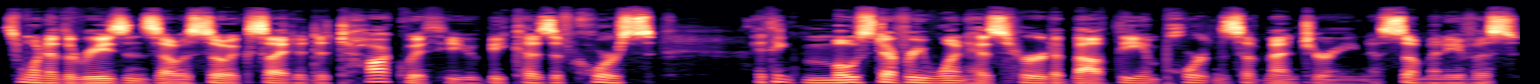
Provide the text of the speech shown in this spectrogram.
It's one of the reasons I was so excited to talk with you because, of course, I think most everyone has heard about the importance of mentoring. So many of us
